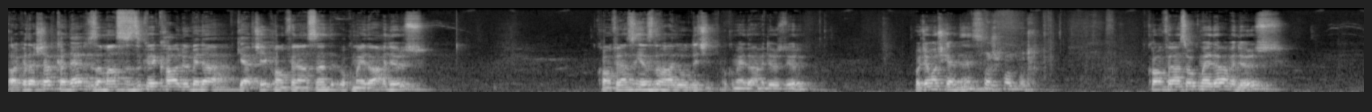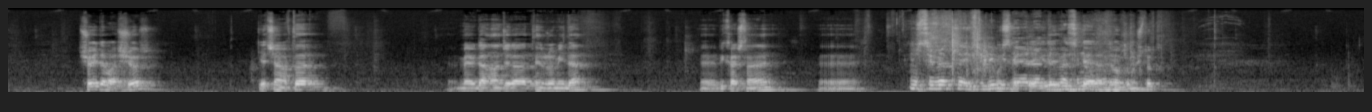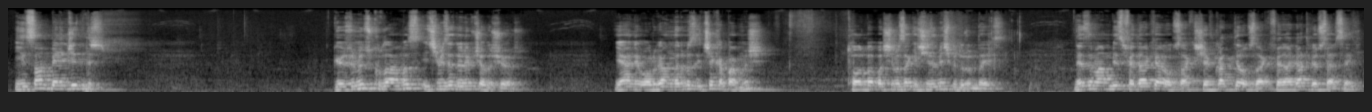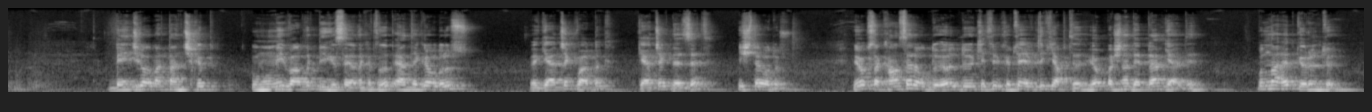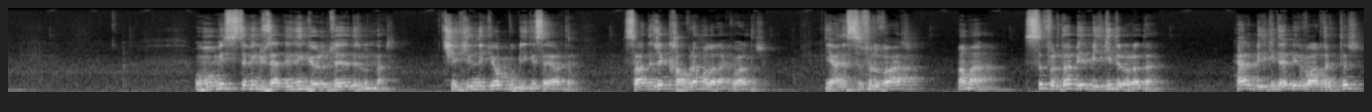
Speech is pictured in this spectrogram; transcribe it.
Arkadaşlar kader, zamansızlık ve kalu bela gerçeği konferansına okumaya devam ediyoruz. Konferansın yazılı hali olduğu için okumaya devam ediyoruz diyorum. Hocam hoş geldiniz. Hoş bulduk. Konferansı okumaya devam ediyoruz. Şöyle başlıyor. Geçen hafta Mevlana Celaleddin Rumi'den e, birkaç tane e, Musibetle ilgili bir musibetle ilgili değerlendirmesini değerlendirme okuduk. okumuştuk. İnsan bencildir. Gözümüz, kulağımız içimize dönük çalışıyor. Yani organlarımız içe kapanmış, torba başımıza geçirilmiş bir durumdayız. Ne zaman biz fedakar olsak, şefkatli olsak, feragat göstersek, bencil olmaktan çıkıp umumi varlık bilgisayarına katılıp entegre oluruz ve gerçek varlık, gerçek lezzet işte odur. Yoksa kanser oldu, öldü, kötü, kötü evlilik yaptı, yok başına deprem geldi. Bunlar hep görüntü. Umumi sistemin güzelliğinin görüntüleridir bunlar. Çirkinlik yok bu bilgisayarda. Sadece kavram olarak vardır. Yani sıfır var ama sıfırda bir bilgidir orada. Her bilgi de bir varlıktır.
